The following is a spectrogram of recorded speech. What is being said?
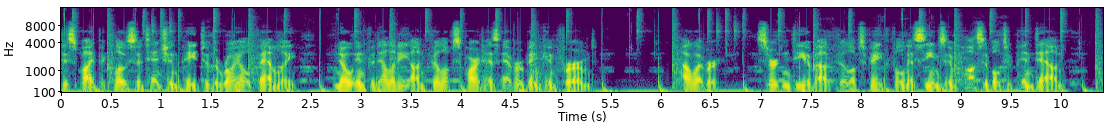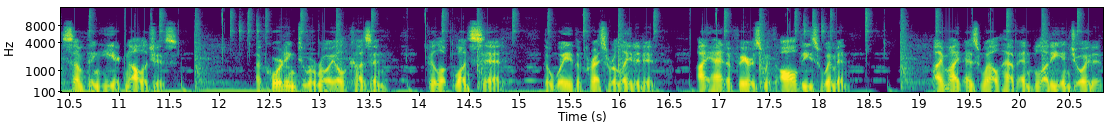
Despite the close attention paid to the royal family, no infidelity on Philip's part has ever been confirmed. However, certainty about Philip's faithfulness seems impossible to pin down, something he acknowledges. According to a royal cousin, Philip once said, the way the press related it, I had affairs with all these women. I might as well have and bloody enjoyed it.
